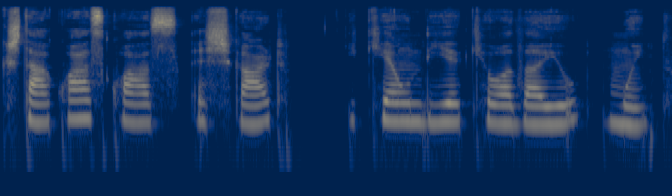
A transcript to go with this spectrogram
que está quase quase a chegar e que é um dia que eu odeio muito.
